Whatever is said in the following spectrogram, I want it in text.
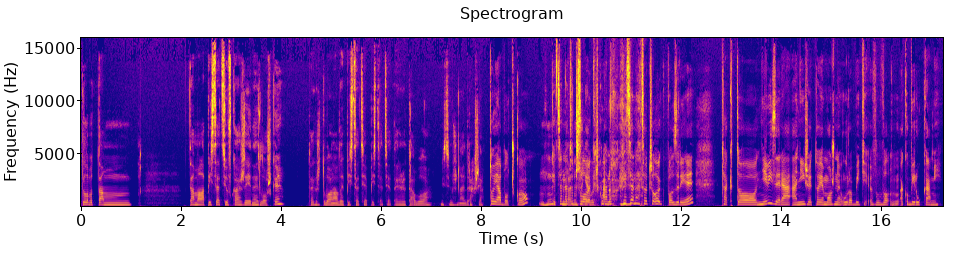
Lebo tam, tam mala pistáciu v každej jednej zložke, takže to bola naozaj pistácia, pistácia, takže tá bola, myslím, že najdrahšia. To jablčko, uh-huh, keď, sa na to človek, áno, keď sa na to človek pozrie, tak to nevyzerá ani, že to je možné urobiť v, akoby rukami.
